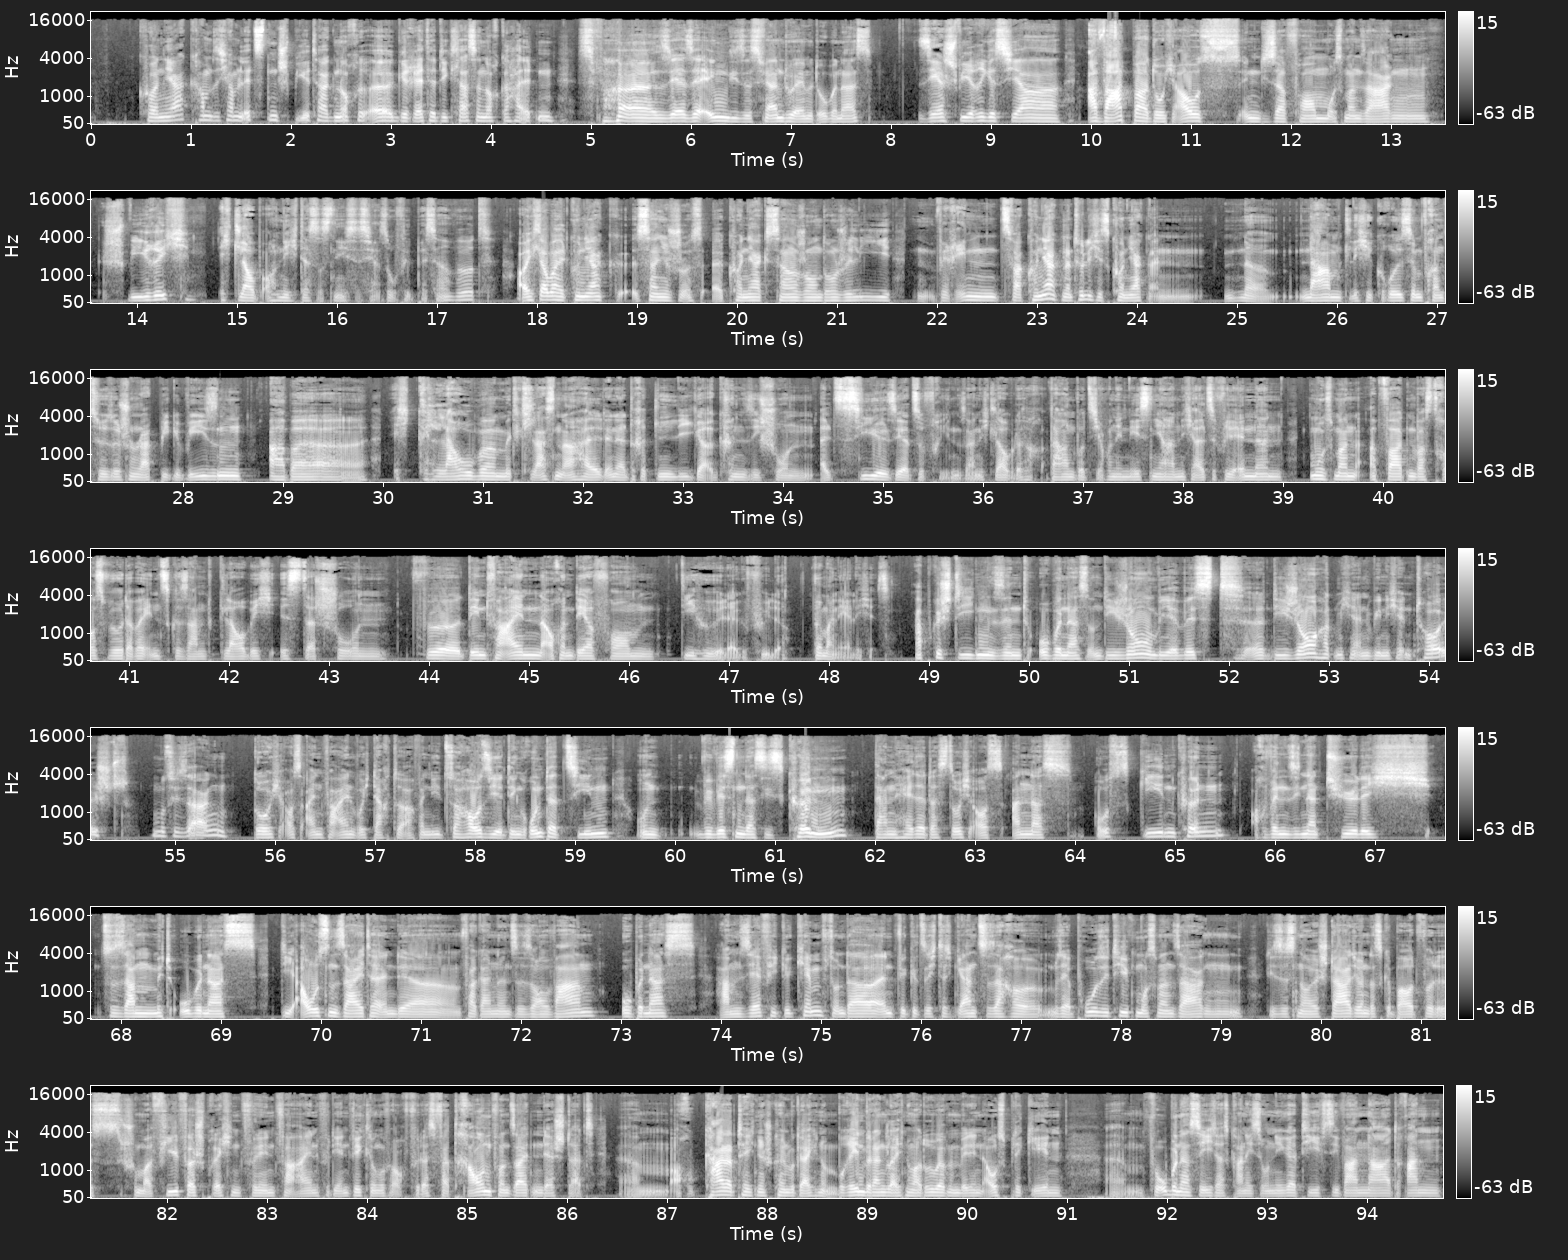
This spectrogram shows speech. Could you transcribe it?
Cognac haben sich am letzten Spieltag noch äh, gerettet, die Klasse noch gehalten. Es war sehr, sehr eng, dieses Fernduell mit Obenas. Sehr schwieriges Jahr, erwartbar durchaus in dieser Form, muss man sagen. Schwierig. Ich glaube auch nicht, dass es nächstes Jahr so viel besser wird. Aber ich glaube halt Cognac Saint-Jean äh, Cognac Saint d'Angely. Wir reden zwar Cognac, natürlich ist Cognac ein, eine namentliche Größe im französischen Rugby gewesen. Aber ich glaube, mit Klassenerhalt in der dritten Liga können sie schon als Ziel sehr zufrieden sein. Ich glaube, dass daran wird sich auch in den nächsten Jahren nicht allzu viel ändern. Muss man abwarten, was draus wird, aber insgesamt glaube ich, ist das schon für den Verein auch in der Form die Höhe der Gefühle, wenn man ehrlich ist. Abgestiegen sind Obenas und Dijon. Wie ihr wisst, äh, Dijon hat mich ein wenig enttäuscht, muss ich sagen durchaus ein Verein, wo ich dachte, ach, wenn die zu Hause ihr Ding runterziehen und wir wissen, dass sie es können, dann hätte das durchaus anders ausgehen können. Auch wenn sie natürlich zusammen mit Obenas die Außenseiter in der vergangenen Saison waren. Obenas haben sehr viel gekämpft und da entwickelt sich die ganze Sache sehr positiv, muss man sagen. Dieses neue Stadion, das gebaut wurde, ist schon mal vielversprechend für den Verein, für die Entwicklung, auch für das Vertrauen von Seiten der Stadt. Ähm, auch kadertechnisch können wir gleich noch, reden wir dann gleich nochmal drüber, wenn wir den Ausblick gehen. Ähm, für Obenas sehe ich das gar nicht so negativ. Sie waren nah dran.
